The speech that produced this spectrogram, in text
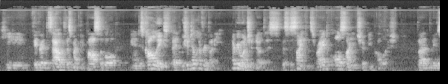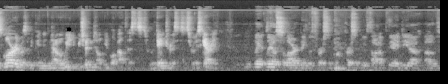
he figured this out. This might be possible, and his colleagues said we should tell everybody. Everyone should know this. This is science, right? All science should be published. But Leo Szilard was of the opinion, no, we, we shouldn't tell people about this. This is really dangerous. This is really scary. Leo Szilard being the first person who thought up the idea of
